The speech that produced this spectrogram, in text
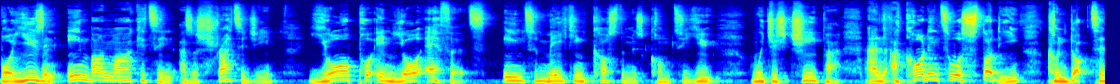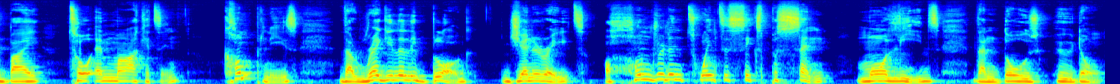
but using inbound marketing as a strategy, you're putting your efforts into making customers come to you, which is cheaper. And according to a study conducted by Totem Marketing, companies that regularly blog generate 126% more leads than those who don't.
